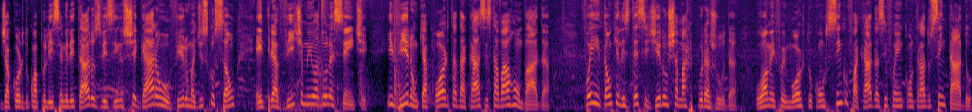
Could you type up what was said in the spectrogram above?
De acordo com a polícia militar, os vizinhos chegaram a ouvir uma discussão entre a vítima e o adolescente e viram que a porta da casa estava arrombada. Foi então que eles decidiram chamar por ajuda. O homem foi morto com cinco facadas e foi encontrado sentado.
